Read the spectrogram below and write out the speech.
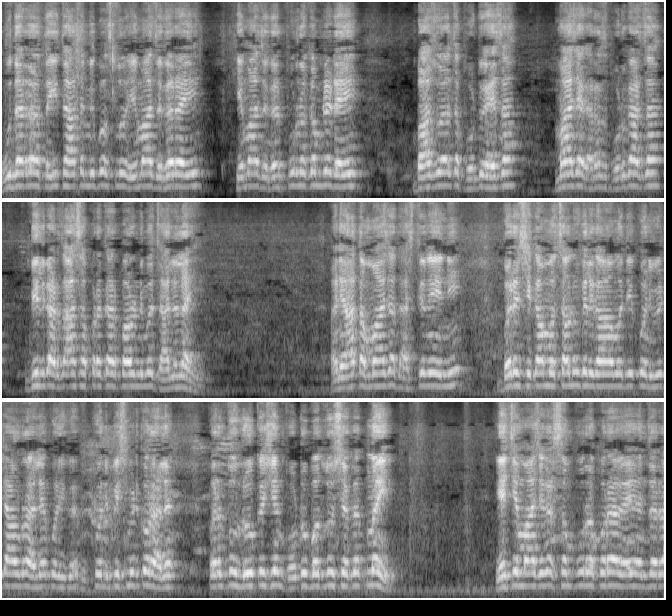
उदाहरणार्थ इथं आता मी बसलो हे माझं घर आहे हे माझं घर पूर्ण कंप्लीट आहे. बाजूलाचा फोटो घ्यायचा माझ्या घराचा फोटो काढचा बिल काढचा असा प्रकार पारुणीमध्ये झालेला आहे. आणि आता माझ्या धास्तीने यांनी बरेचसे कामं चालू केले गावामध्ये कोणी विटा आणून आले कोणी कोणी बिस्मिट करून आलं परंतु लोकेशन फोटो बदलू शकत नाही. याचे माझ्याकडे संपूर्ण पुरावे आहे आणि जर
